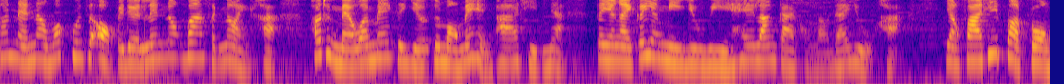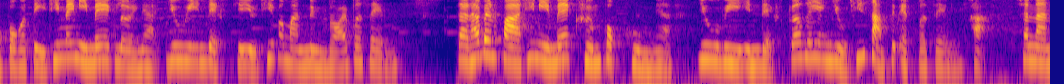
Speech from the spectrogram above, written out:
ก็แนะนำว่าควรจะออกไปเดินเล่นนอกบ้านสักหน่อยค่ะ เพราะถึงแม้ว่าเมฆจะเยอะจนมองไม่เห็นพระอาทิตย์เนี่ย แต่ยังไงก็ยังมี UV ให้ร่างกายของเราได้อยู่ค่ะ อย่างฟ้าที่ปลอดโปร่งปกติที่ไม่มีเมฆเลยเนี่ย UV index จะอยู่ที่ประมาณ 100%แต่ถ้าเป็นฟ้าที่มีเมฆครึ้มปกคลุมเนี่ย UV index ก็จะยังอยู่ที่ 31%ค่ะ ฉะนั้น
